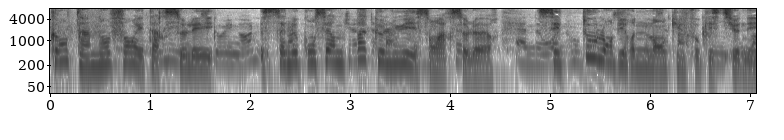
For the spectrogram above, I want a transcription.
Quand un enfant est harcelé, ça ne concerne pas que lui et son harceleur, c'est tout l'environnement qu'il faut questionner.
